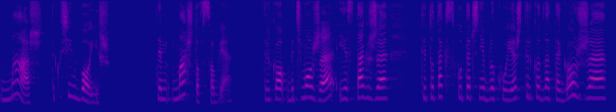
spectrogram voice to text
Masz, tylko się ich boisz. Ty masz to w sobie. Tylko być może jest tak, że ty to tak skutecznie blokujesz tylko dlatego, że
